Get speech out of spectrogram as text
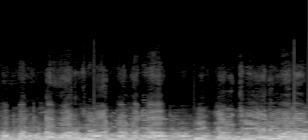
తప్పకుండా వారు మాట్లాడక ఇక్కడ నుంచి ఎరువనం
